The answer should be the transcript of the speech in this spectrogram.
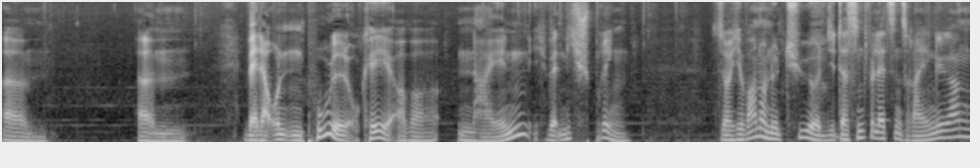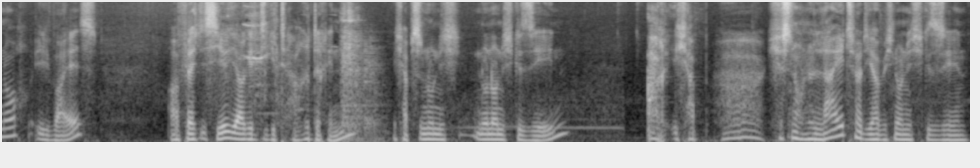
Ähm. Ähm. Wäre da unten ein Pool, okay, aber nein, ich werde nicht springen. So, hier war noch eine Tür. Die, da sind wir letztens reingegangen noch. Ich weiß. Aber vielleicht ist hier ja die Gitarre drin. Ich habe sie nur, nicht, nur noch nicht gesehen. Ach, ich habe... Hier ist noch eine Leiter, die habe ich noch nicht gesehen.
